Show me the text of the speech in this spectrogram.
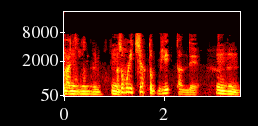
パーティーうんうんうんあそこにちらっと見えたんで、うんうん。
